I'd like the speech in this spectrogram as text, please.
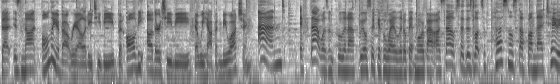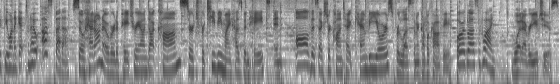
that is not only about reality TV, but all the other TV that we happen to be watching. And if that wasn't cool enough, we also give away a little bit more about ourselves. So there's lots of personal stuff on there too if you want to get to know us better. So head on over to patreon.com, search for TV My Husband Hates, and all this extra content can be yours for less than a cup of coffee. Or a glass of wine. Whatever you choose.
